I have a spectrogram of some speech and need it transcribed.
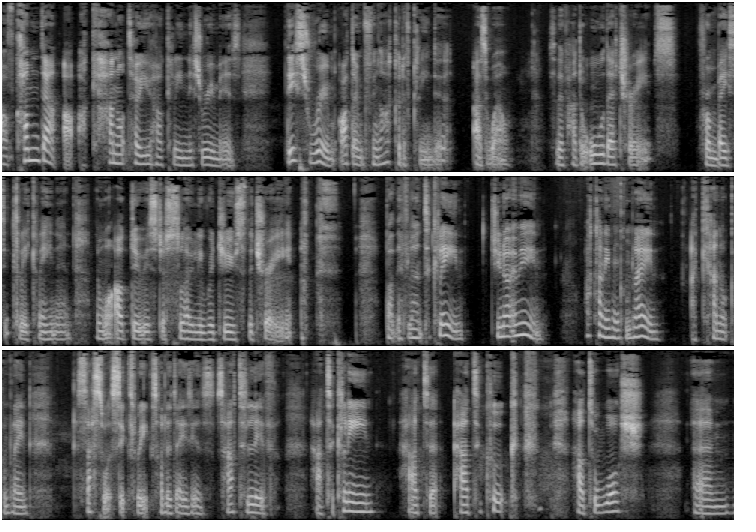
I've come down. I, I cannot tell you how clean this room is. This room, I don't think I could have cleaned it as well. So they've had all their treats from basically cleaning. Then what I'll do is just slowly reduce the treat. but they've learned to clean. Do you know what I mean? I can't even complain. I cannot complain. So that's what six weeks holidays is. It's how to live, how to clean, how to how to cook, how to wash. Um,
